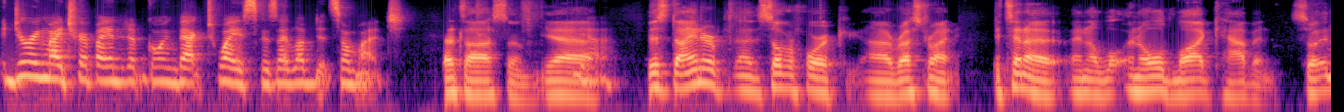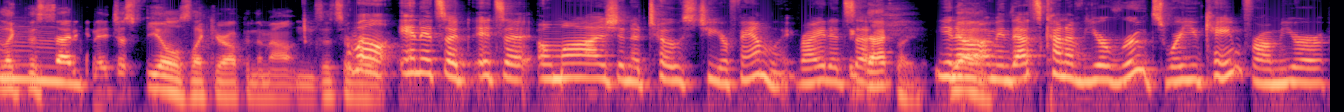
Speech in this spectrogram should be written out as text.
during my trip I ended up going back twice because I loved it so much. That's awesome. Yeah. yeah. This diner, uh, the Silver Fork uh, restaurant, it's in a in a, an old log cabin. So like the mm. setting it just feels like you're up in the mountains. It's a well and it's a it's a homage and a toast to your family right? It's exactly. a, you know yeah. i mean that's kind of your roots where you came from. You're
